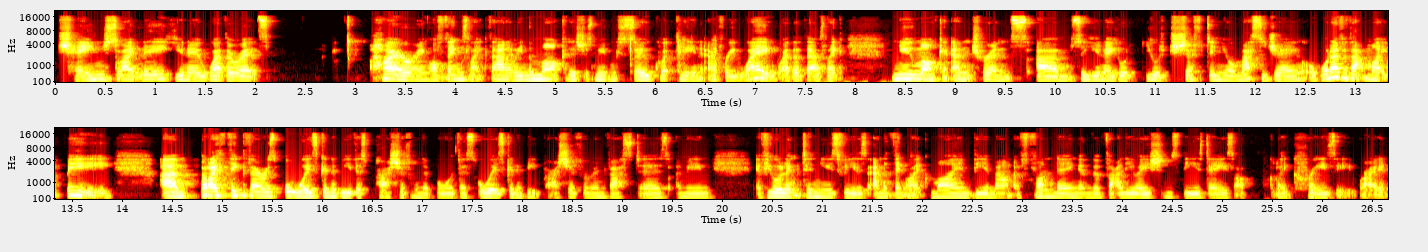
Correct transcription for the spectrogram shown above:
change slightly you know whether it's hiring or things like that. I mean, the market is just moving so quickly in every way. Whether there's like new market entrants, um, so you know you're you're shifting your messaging or whatever that might be. Um, but I think there is always going to be this pressure from the board. There's always going to be pressure from investors. I mean, if your LinkedIn newsfeed is anything like mine, the amount of funding and the valuations these days are like crazy, right?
